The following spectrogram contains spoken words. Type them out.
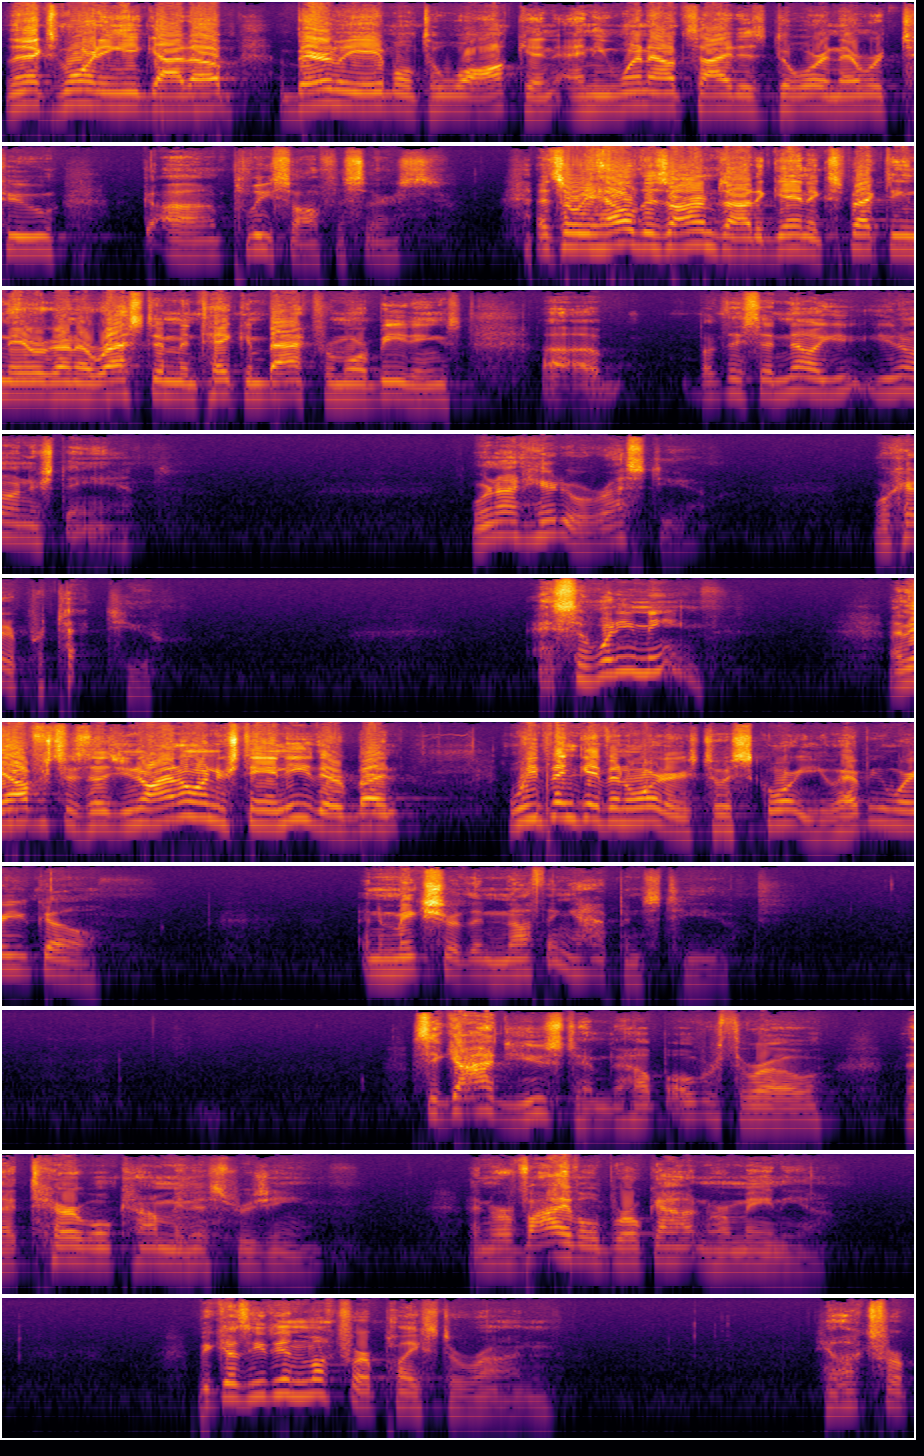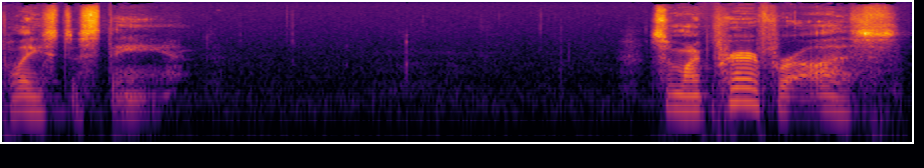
The next morning, he got up, barely able to walk, and, and he went outside his door, and there were two uh, police officers. And so he held his arms out again, expecting they were going to arrest him and take him back for more beatings. Uh, but they said, No, you, you don't understand. We're not here to arrest you, we're here to protect you. He said, What do you mean? And the officer says, You know, I don't understand either, but we've been given orders to escort you everywhere you go and to make sure that nothing happens to you. See, God used him to help overthrow that terrible communist regime. And revival broke out in Romania. Because he didn't look for a place to run, he looked for a place to stand. So, my prayer for us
